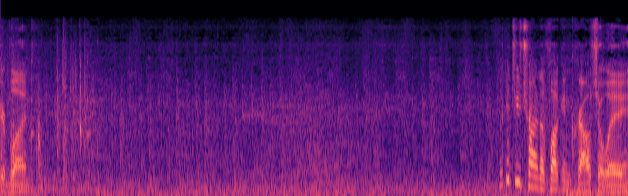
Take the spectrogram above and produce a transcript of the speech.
You can have your blind. Look at you trying to fucking crouch away.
